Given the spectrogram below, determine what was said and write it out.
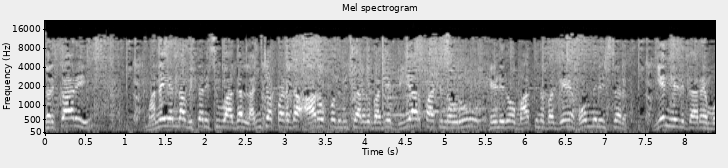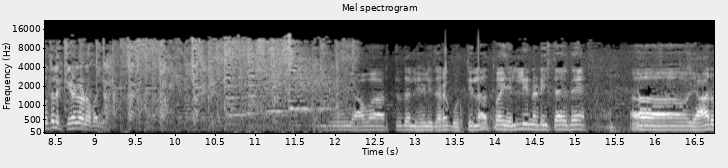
ಸರ್ಕಾರಿ ಮನೆಯನ್ನ ವಿತರಿಸುವಾಗ ಲಂಚ ಪಡೆದ ಆರೋಪದ ವಿಚಾರದ ಬಗ್ಗೆ ಬಿ ಆರ್ ಪಾಟೀಲ್ ಅವರು ಹೇಳಿರೋ ಮಾತಿನ ಬಗ್ಗೆ ಹೋಮ್ ಮಿನಿಸ್ಟರ್ ಏನ್ ಹೇಳಿದ್ದಾರೆ ಮೊದಲು ಕೇಳೋಣ ಬನ್ನಿ. ಯಾವ ಅರ್ಥದಲ್ಲಿ ಹೇಳಿದ್ದಾರೆ ಗೊತ್ತಿಲ್ಲ ಅಥವಾ ಎಲ್ಲಿ ನಡೀತಾ ಇದೆ ಯಾರು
